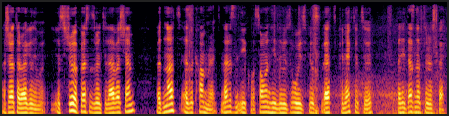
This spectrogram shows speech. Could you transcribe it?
It's true a person is meant to love Hashem, but not as a comrade, not as an equal, someone he always feels that connected to that he doesn't have to respect.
